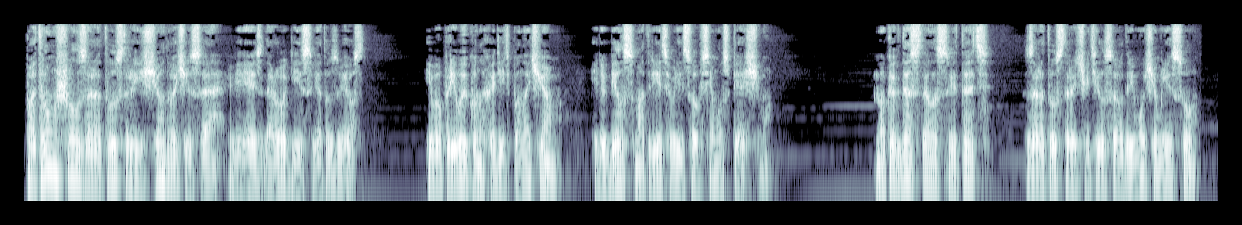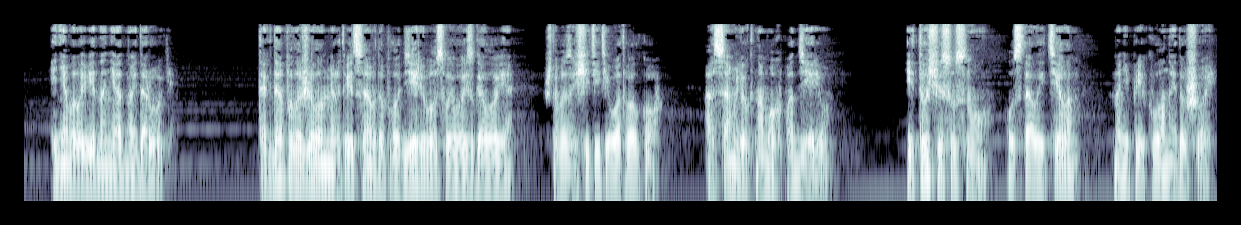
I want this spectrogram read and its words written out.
Потом шел Заратустра еще два часа, верясь дороге и свету звезд. Ибо привык он ходить по ночам и любил смотреть в лицо всему спящему. Но когда стало светать, Заратустра очутился в дремучем лесу, и не было видно ни одной дороги. Тогда положил он мертвеца в дупло дерева своего изголовья, чтобы защитить его от волков, а сам лег на мох под деревом. И тотчас уснул, усталый телом, но непреклонной душой.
